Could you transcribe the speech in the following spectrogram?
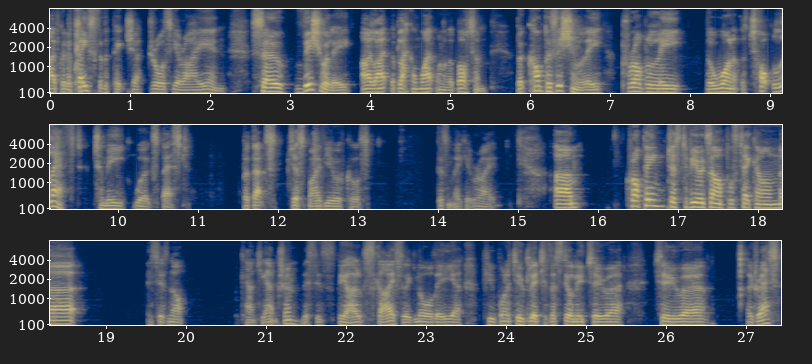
I've got a base for the picture, draws your eye in. So visually, I like the black and white one on the bottom, but compositionally, probably the one at the top left to me works best. But that's just my view, of course. Doesn't make it right. Um, cropping, just a few examples taken on, uh, this is not County Antrim, this is the Isle of Skye, so ignore the uh, few, one or two glitches I still need to, uh, to uh, address.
